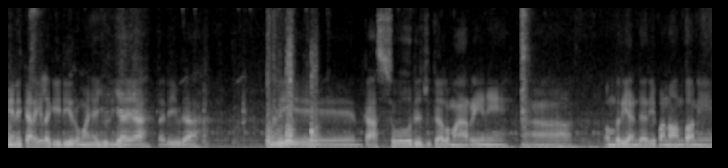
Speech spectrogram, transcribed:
Ini kali lagi di rumahnya Yulia ya. Tadi udah beliin kasur dan juga lemari nih. Ah, pemberian dari penonton nih.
